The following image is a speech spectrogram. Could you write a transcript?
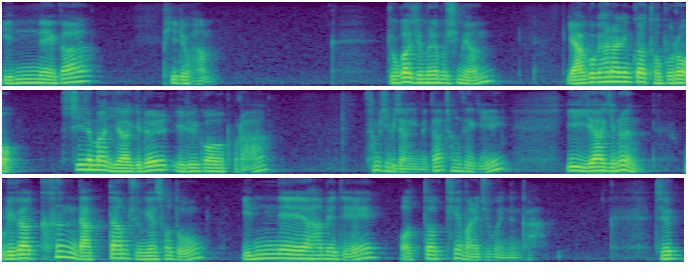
인내가 필요함. 교과 질문해 보시면 야곱의 하나님과 더불어 씨름한 이야기를 읽어보라. 32장입니다. 창세기. 이 이야기는 우리가 큰 낙담 중에서도 인내해야 함에 대해 어떻게 말해주고 있는가? 즉,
